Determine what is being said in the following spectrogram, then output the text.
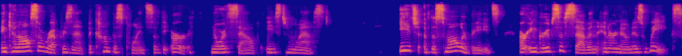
and can also represent the compass points of the earth north, south, east, and west. Each of the smaller beads are in groups of seven and are known as weeks.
